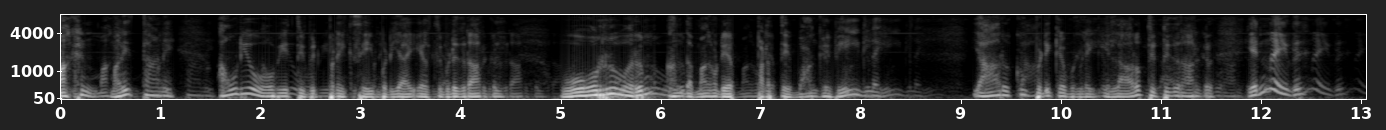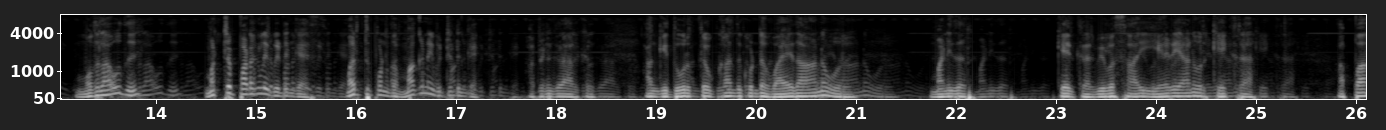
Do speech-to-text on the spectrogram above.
மகன் மறித்தானே அவனுடைய ஓவியத்தை விற்பனை செய்யும்படியாக ஏலத்தை விடுகிறார்கள். ஒருவரும் அந்த மகனுடைய படத்தை வாங்கவே இல்லை. யாருக்கும் பிடிக்கவில்லை. எல்லாரும் திட்டுகிறார்கள். என்ன இது? முதலாவது மற்ற படங்களை விடுங்க. மறுத்து போனத மகனை விட்டுடுங்க அப்படிங்கிறார்கள் அங்கே தூரத்தில் உட்கார்ந்து கொண்ட வயதான ஒரு மனிதர் மனிதர். கேட்கிறார். விவசாயி ஏழையானவர் கேட்கிறார். அப்பா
